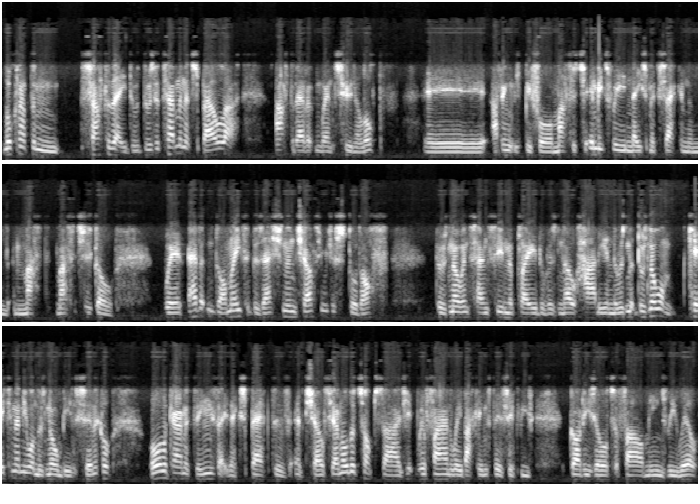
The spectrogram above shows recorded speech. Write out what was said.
looking at them Saturday, there, was a ten minute spell that after Everton went two 0 up. Uh, I think it was before Matic, in between Naismith's second and, and Matic's goal, where Everton dominated possession and Chelsea were just stood off. There was no intensity in the play. There was no harrying. There was no, there was no one kicking anyone. There was no one being cynical. All the kind of things that you'd expect of, of Chelsea. I know the top sides, we'll find a way back into this if we've got his auto foul means we will.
